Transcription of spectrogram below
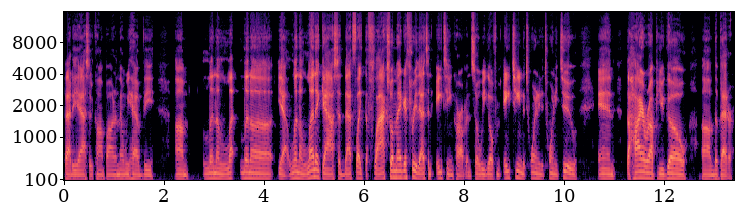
fatty acid compound, and then we have the um, lina, lina, yeah, linolenic acid. That's like the flax omega 3. That's an 18 carbon. So we go from 18 to 20 to 22, and the higher up you go, um, the better.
